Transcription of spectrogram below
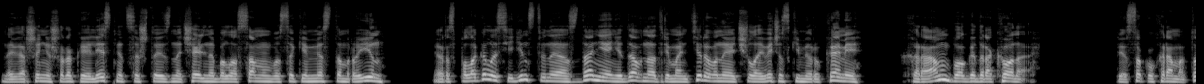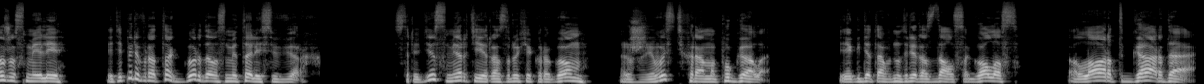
На вершине широкой лестницы, что изначально было самым высоким местом руин, располагалось единственное здание, недавно отремонтированное человеческими руками – храм бога-дракона. Песок у храма тоже смели, и теперь врата гордо взметались вверх. Среди смерти и разрухи кругом живость храма пугала. И где-то внутри раздался голос «Лорд Гарда!»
